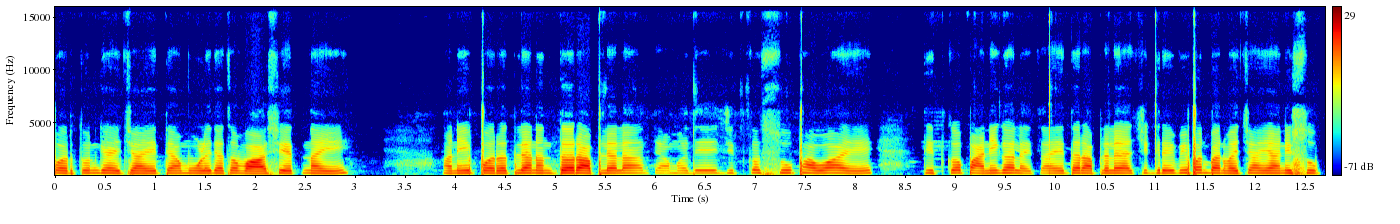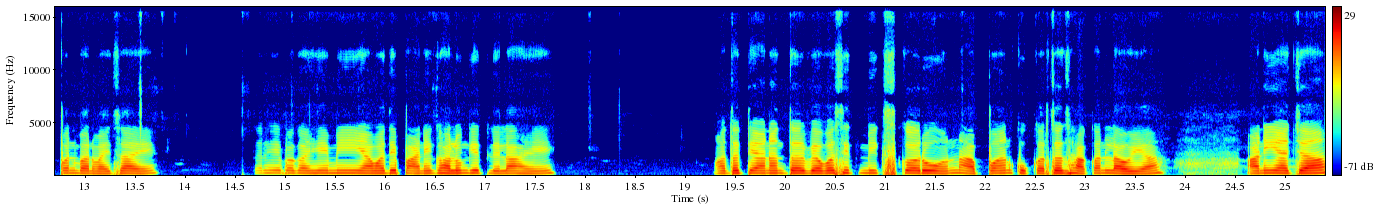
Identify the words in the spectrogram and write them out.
परतून घ्यायचे आहे त्यामुळे त्याचा वास येत नाही. आणि परतल्यानंतर आपल्याला त्यामध्ये जितकं सूप हवं आहे तितकं पाणी घालायचं आहे. तर आपल्याला याची ग्रेव्ही पण बनवायची आहे आणि सूप पण बनवायचं आहे. तर हे बघा हे मी यामध्ये पाणी घालून घेतलेलं आहे. आता त्यानंतर व्यवस्थित मिक्स करून आपण कुकरचं झाकण लावूया. आणि याच्या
